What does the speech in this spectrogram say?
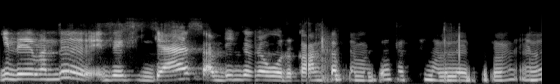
இது வந்து இது கேஸ் அப்படிங்கிற ஒரு கான்செப்டை மட்டும் ஃபர்ஸ்ட் முதல்ல எடுத்துக்கலாம் ஏன்னா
